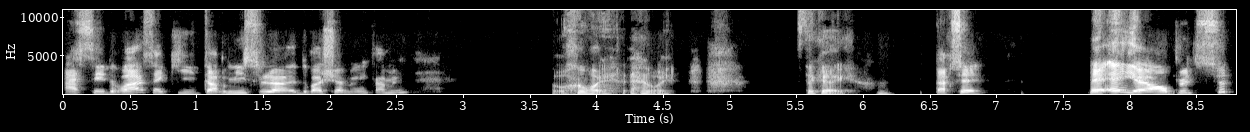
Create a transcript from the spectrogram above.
assez droit, ça qui t'a remis sur le droit chemin quand même. Ouais, ouais. C'était correct. Parfait. Mais hey, euh, on peut tout de suite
